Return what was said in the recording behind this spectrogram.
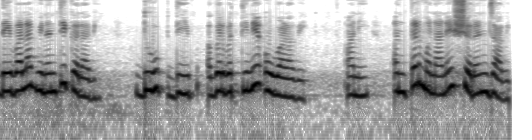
देवाला विनंती करावी. धूप दीप अगरबत्तीने ओवाळावे आणि अंतर्मनाने शरण जावे.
